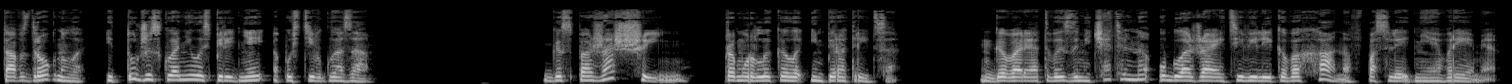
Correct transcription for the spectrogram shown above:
Та вздрогнула и тут же склонилась перед ней, опустив глаза. «Госпожа Шинь», — промурлыкала императрица, — «говорят, вы замечательно ублажаете великого хана в последнее время».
